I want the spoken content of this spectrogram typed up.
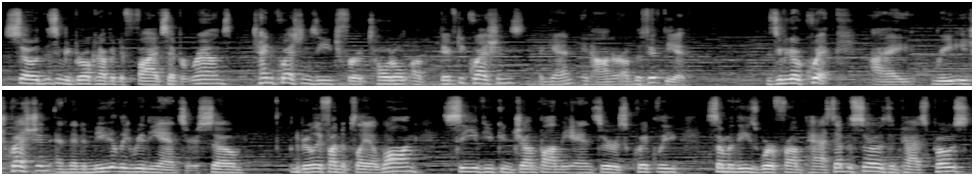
So this is going to be broken up into five separate rounds, 10 questions each for a total of 50 questions, again, in honor of the 50th. It's going to go quick. I read each question and then immediately read the answer. So it'll be really fun to play along, see if you can jump on the answers quickly. Some of these were from past episodes and past posts.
